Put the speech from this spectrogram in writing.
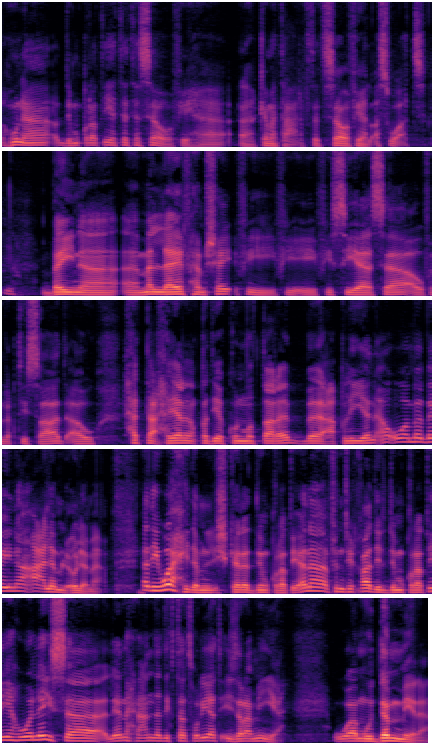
هنا الديمقراطية تتساوى فيها آه، كما تعرف تتساوى فيها الأصوات. نعم. بين آه، من لا يفهم شيء في في في السياسة أو في الاقتصاد أو حتى أحيانا قد يكون مضطرب عقليا أو وما بين أعلم العلماء. هذه واحدة من الإشكالات الديمقراطية. أنا في انتقادي للديمقراطية هو ليس لأن إحنا عندنا ديكتاتوريات إجرامية. ومدمرة.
